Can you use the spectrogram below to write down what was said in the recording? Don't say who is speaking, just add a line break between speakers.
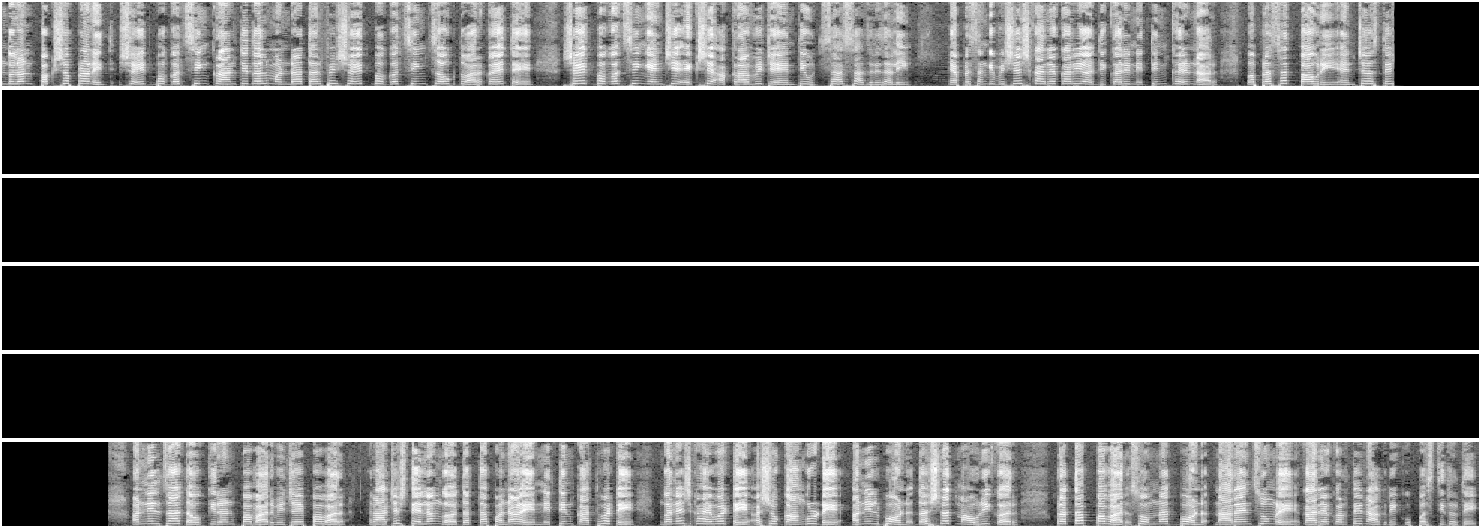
आंदोलन पक्षप्रणित शहीद भगतसिंग क्रांती दल मंडळातर्फे शहीद भगतसिंग चौक द्वारका येथे शहीद भगतसिंग यांची एकशे अकरावी जयंती उत्साहात साजरी झाली. याप्रसंगी विशेष कार्यकारी अधिकारी नितीन खैरनार व प्रसाद पावरी यांच्या हस्ते अनिल जाधव किरण पवार विजय पवार राजेश तेलंग दत्ता पनाळे नितीन काथवटे गणेश घायवटे अशोक गांगुर्डे अनिल भोंड दशरथ माहुरीकर प्रताप पवार सोमनाथ भोंड नारायण चुंबळे कार्यकर्ते नागरिक उपस्थित होते.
